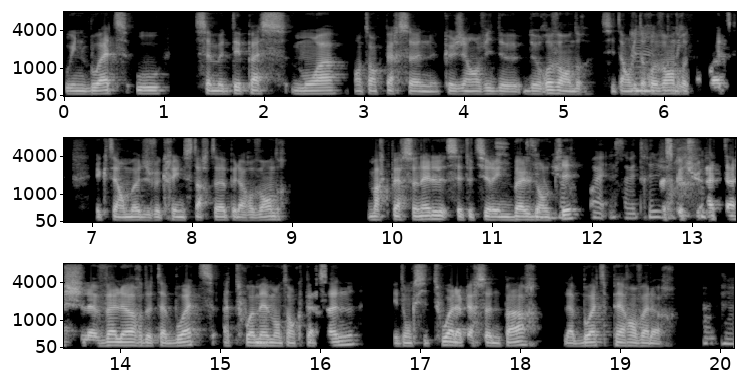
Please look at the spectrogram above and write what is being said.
ou une boîte où ça me dépasse moi en tant que personne, que j'ai envie de, de, revendre. Si tu as envie de mmh, revendre ta boîte et que tu es en mode je veux créer une startup et la revendre, marque personnelle, c'est te tirer une balle dans le pied. Ouais, ça va être très dur. Parce que tu attaches la valeur de ta boîte à toi-même mmh. en tant que personne. Et donc, si toi, la personne part, la boîte perd en valeur. Mmh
